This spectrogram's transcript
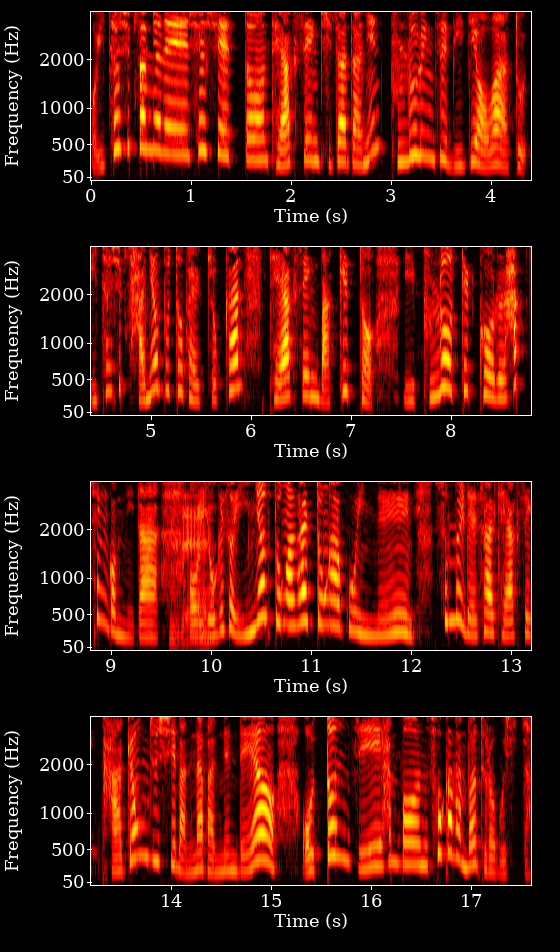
2013년에 실시했던 대학생 기자단인 블루윙즈 미디어와 또 2014년부터 발족한 대학생 마케터 이 블루어테커를 합친 겁니다. 네. 어, 여기서 2년 동안 활동하고 있는 24살 대학생 박영주 씨 만나봤는데요. 어떤지 한번 한번 소감 한번 들어보시죠.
